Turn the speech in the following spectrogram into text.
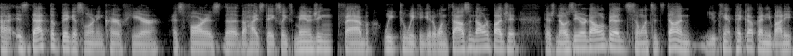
Uh, is that the biggest learning curve here as far as the the high stakes leagues managing Fab week to week? You get a one thousand dollar budget. There's no zero dollar bids, so once it's done, you can't pick up anybody.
